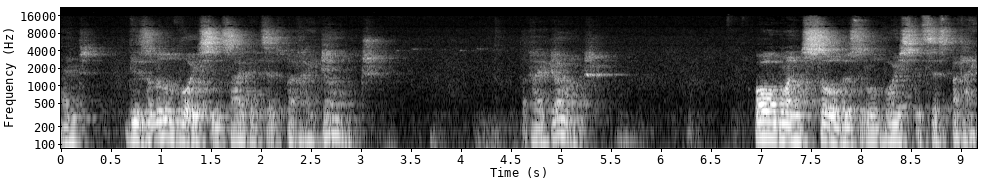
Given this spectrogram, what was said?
And there's a little voice inside that says, But I don't. But I don't. All one's soul, there's little voice that says, But I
